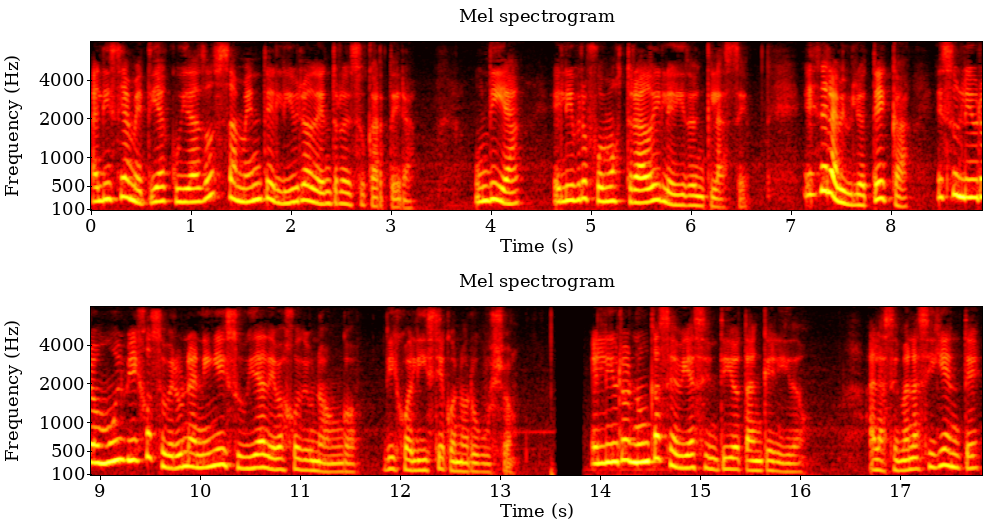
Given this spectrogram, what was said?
Alicia metía cuidadosamente el libro dentro de su cartera. Un día, el libro fue mostrado y leído en clase. Es de la biblioteca. Es un libro muy viejo sobre una niña y su vida debajo de un hongo, dijo Alicia con orgullo. El libro nunca se había sentido tan querido. A la semana siguiente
